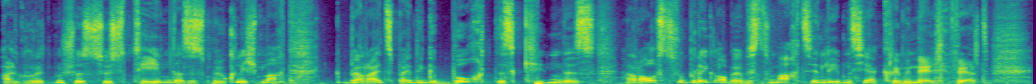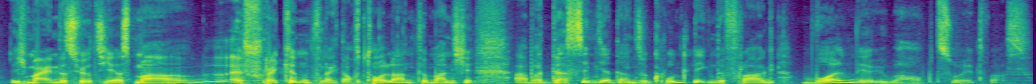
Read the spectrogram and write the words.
algorithmisches System, das es möglich macht, bereits bei der Geburt des Kindes herauszubringen, ob er bis zum 18. Lebensjahr kriminell wird. Ich meine, das hört sich erstmal erschreckend, vielleicht auch toll an für manche, aber das sind ja dann so grundlegende Fragen, wollen wir überhaupt so etwas?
